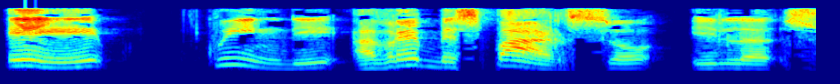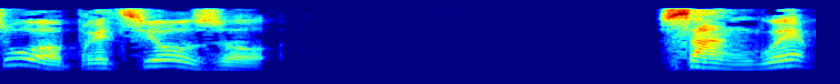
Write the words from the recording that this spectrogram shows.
E quindi avrebbe sparso il suo prezioso sangue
